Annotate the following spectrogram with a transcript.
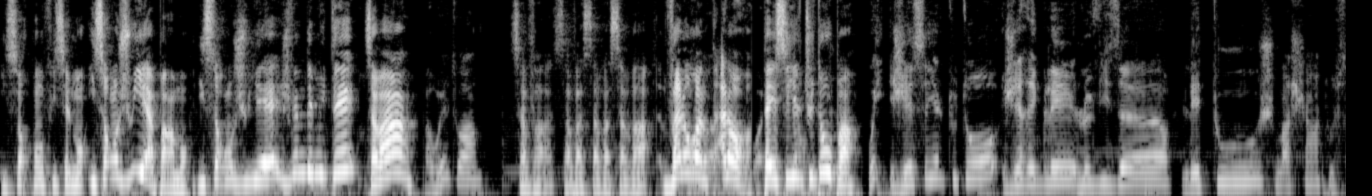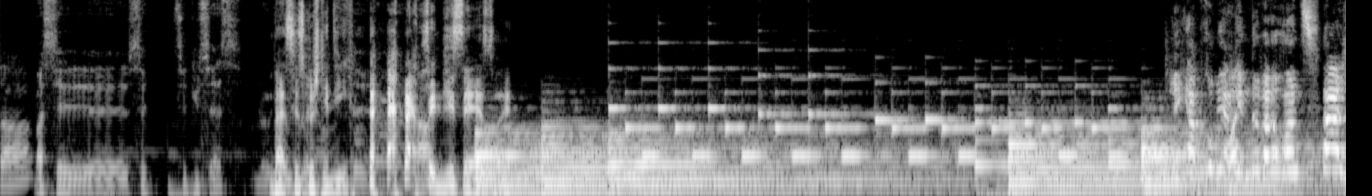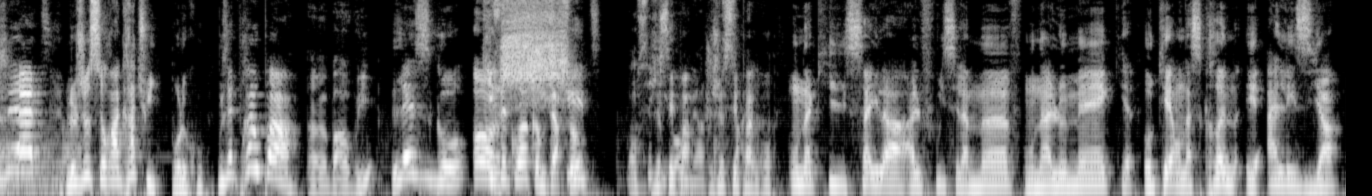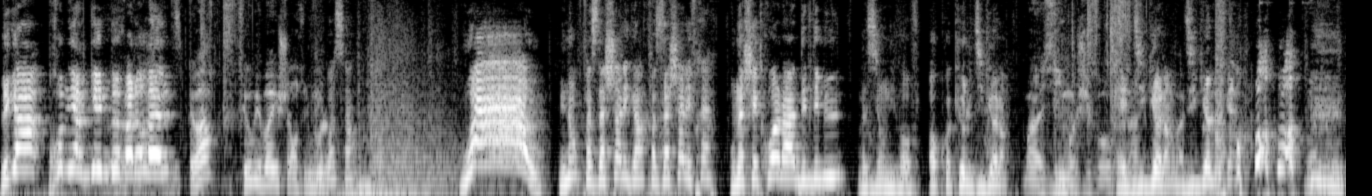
Il sort quand officiellement Il sort en juillet apparemment. Il sort en juillet. Je vais me démuter. Ça va? Bah oui, toi? Ça va, ça va, ça va, ça va. Valorant, Bah, alors, ouais. t'as essayé le tuto ou pas? Oui, j'ai essayé le tuto, j'ai réglé le viseur, les touches, machin, tout ça. Bah c'est c'est c'est du CS. le Bah, c'est ce que je t'ai gameplay, dit. hein, c'est- voilà. C'est du CS, ouais. Première Ouais. game de Valorant, ça j'ai hâte Le jeu sera gratuit, pour le coup. Vous êtes prêts ou pas? Euh, bah oui. Let's go Oh, fait quoi comme perso? On sait Je qui- sais pas, je sais pas gros. On a qui? Sayla, Alfoui c'est la meuf, on a le mec, ok on a Scrun et Alésia. Les gars, première game de Valorant Tu vois? T'es où, B-Boy? Je suis dans une C'est boule. quoi ça? Waouh Mais non, phase d'achat les gars, phase d'achat les frères. On achète quoi là dès le début? Vas-y on y va. au- Oh quoique le Deagle. Hein. Vas-y, moi j'y vais au Eh flingue, Deagle hein, ouais. Deagle.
